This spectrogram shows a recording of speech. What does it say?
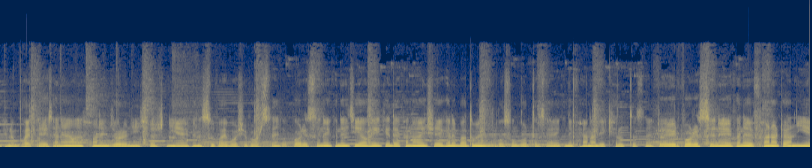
এখানে ভয় এখানে অনেক জোরে নিঃশ্বাস নিয়ে এখানে সোফায় বসে পড়ছে। তো পরে সিনে এখানে জিয়া ভাইকে দেখানো হয় সে এখানে বাথরুমে গোসল করতেছে আর এখানে ফেনা দিয়ে খেলতেছে। তো এরপরে সিনে এখানে ফেনাটা নিয়ে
